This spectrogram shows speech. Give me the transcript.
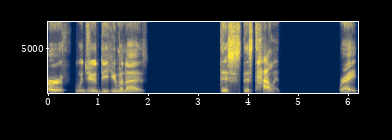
earth would you dehumanize this this talent? Right?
